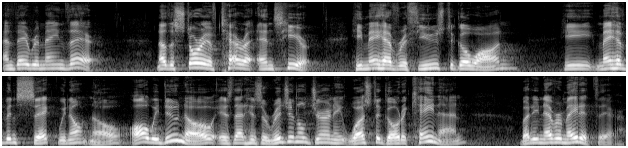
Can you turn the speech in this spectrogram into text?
and they remained there. Now the story of Terah ends here. He may have refused to go on, he may have been sick, we don't know. All we do know is that his original journey was to go to Canaan, but he never made it there.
